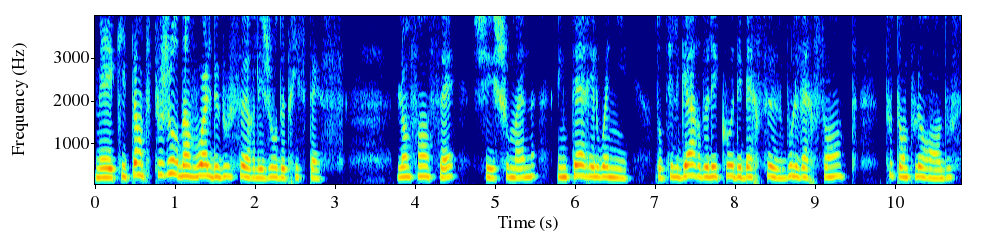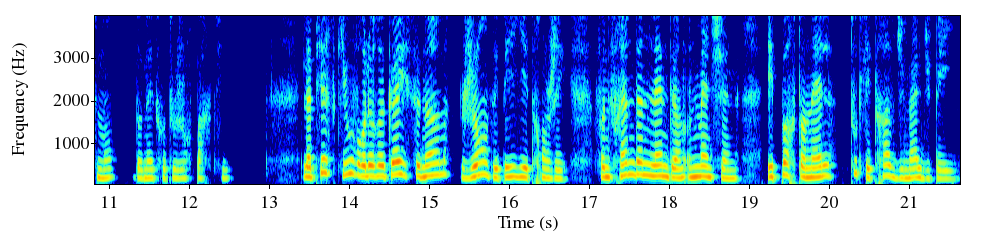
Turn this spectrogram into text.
mais qui teinte toujours d'un voile de douceur les jours de tristesse. L'enfance est, chez Schumann, une terre éloignée, dont il garde l'écho des berceuses bouleversantes, tout en pleurant doucement d'en être toujours parti. La pièce qui ouvre le recueil se nomme Gens et pays étrangers, von Fremden Ländern und Menschen, et porte en elle toutes les traces du mal du pays.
